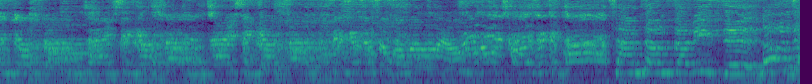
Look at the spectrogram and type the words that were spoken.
잘생겼다 잘생겼다 잘생겼다 생겨줘서 고마워요 친구들 잘생겼다 삼성 서비스 노자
